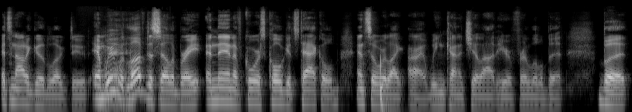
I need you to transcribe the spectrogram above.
It's not a good look, dude. And we would love to celebrate. And then, of course, Cole gets tackled. And so we're like, all right, we can kind of chill out here for a little bit. But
